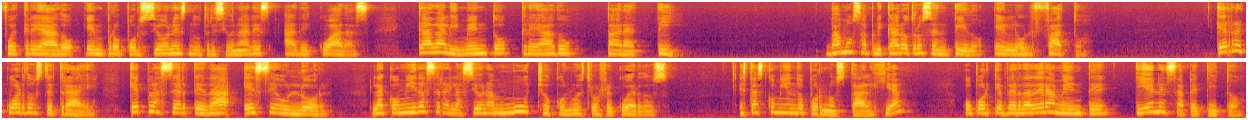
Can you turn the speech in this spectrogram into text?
fue creado en proporciones nutricionales adecuadas, cada alimento creado para ti. Vamos a aplicar otro sentido, el olfato. ¿Qué recuerdos te trae? ¿Qué placer te da ese olor? La comida se relaciona mucho con nuestros recuerdos. ¿Estás comiendo por nostalgia o porque verdaderamente tienes apetito?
